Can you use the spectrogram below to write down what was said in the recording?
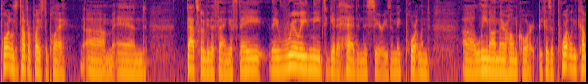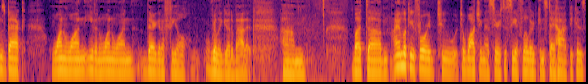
Portland's a tougher place to play, um, and that's going to be the thing. If they they really need to get ahead in this series and make Portland uh, lean on their home court, because if Portland comes back one one, even one one, they're going to feel really good about it. Um, but um, I am looking forward to to watching that series to see if Lillard can stay hot because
